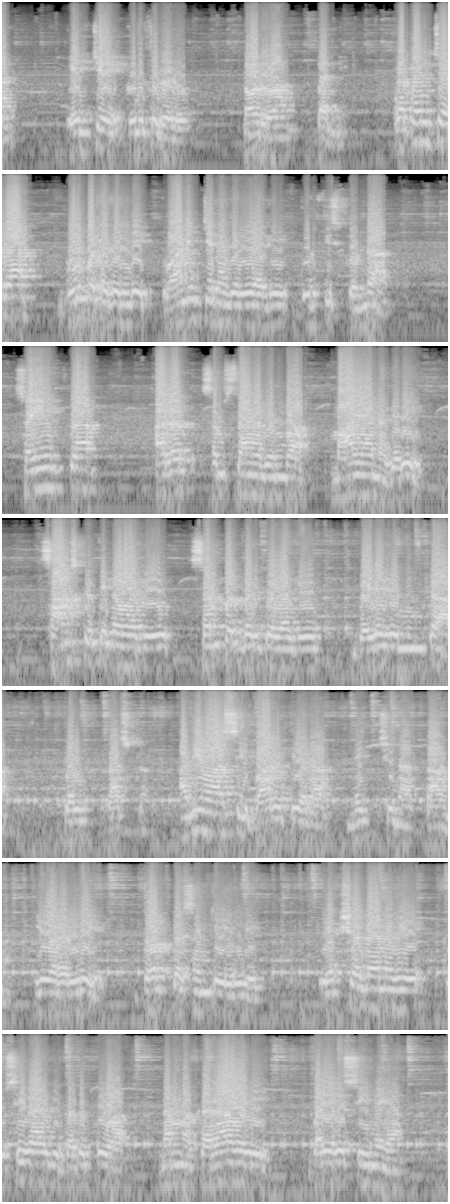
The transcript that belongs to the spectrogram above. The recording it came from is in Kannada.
ಹೆಜ್ಜೆ ಗುರುತುಗಳು ನೋಡುವ ಬನ್ನಿ. ಪ್ರಪಂಚದ ಭೂಪಟದಲ್ಲಿ ವಾಣಿಜ್ಯ ನಗರಿಯಾಗಿ ಗುರುತಿಸಿಕೊಂಡ ಸಂಯುಕ್ತ ಅರಬ್ ಸಂಸ್ಥಾನವೆಂಬ ಮಾಯಾನಗರಿ ಸಾಂಸ್ಕೃತಿಕವಾಗಿಯೂ ಸಂಪದ್ಭರಿತವಾಗಿಯೂ ಬೆಳೆದು ನಿಂತ ಗಲ್ಫ್ ರಾಷ್ಟ್ರ. ಅನಿವಾಸಿ ಭಾರತೀಯರ ನೆಚ್ಚಿನ ತಾಣ. ಇವರಲ್ಲಿ ದೊಡ್ಡ ಸಂಖ್ಯೆಯಲ್ಲಿ ಯಕ್ಷಗಾನವೇ ಉಸಿರಾಗಿ ಬದುಕುವ ನಮ್ಮ ಕರಾವಳಿ ಬಯಲು ಸೀಮೆಯ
